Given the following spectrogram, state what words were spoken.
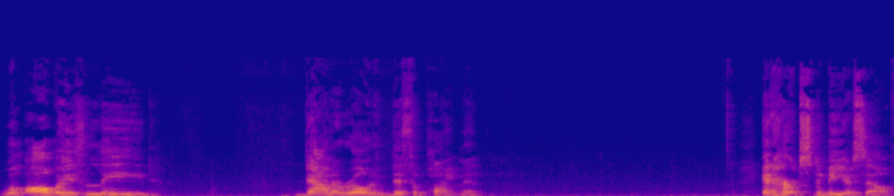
will always lead down a road of disappointment it hurts to be yourself.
